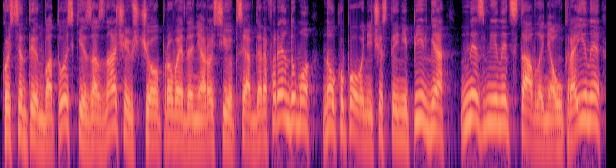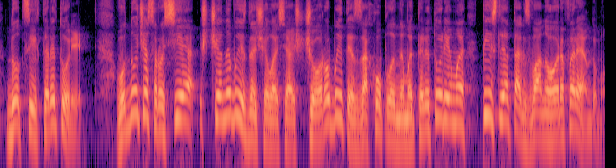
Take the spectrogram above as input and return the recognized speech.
Костянтин Батоський зазначив, що проведення Росією псевдореферендуму на окупованій частині півдня не змінить ставлення України до цих територій. Водночас Росія ще не визначилася, що робити з захопленими територіями після так званого референдуму.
